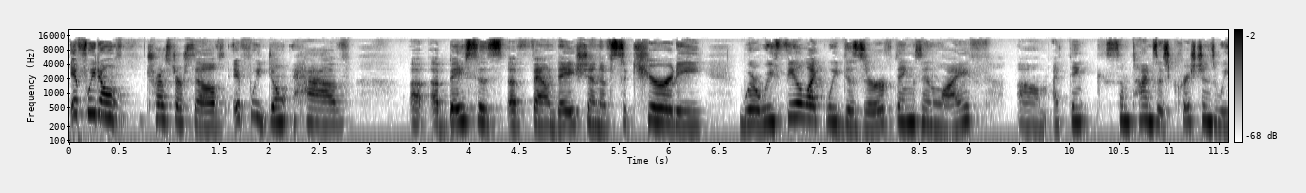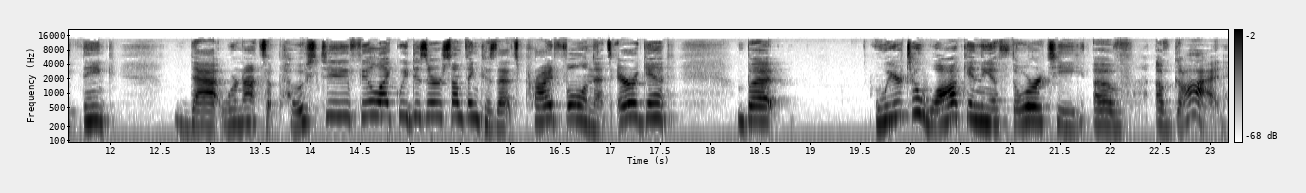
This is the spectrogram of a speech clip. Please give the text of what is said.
if we don't trust ourselves, if we don't have a, a basis of foundation of security where we feel like we deserve things in life, um, I think sometimes as Christians we think that we're not supposed to feel like we deserve something because that's prideful and that's arrogant. But we're to walk in the authority of, of God.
